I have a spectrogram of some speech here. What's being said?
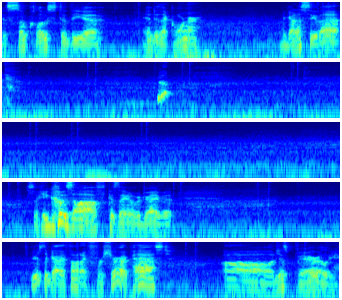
is so close to the, uh, end of that corner. I gotta see that. So he goes off because they overdrive it. Here's the guy I thought I for sure I passed. Oh, just barely.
